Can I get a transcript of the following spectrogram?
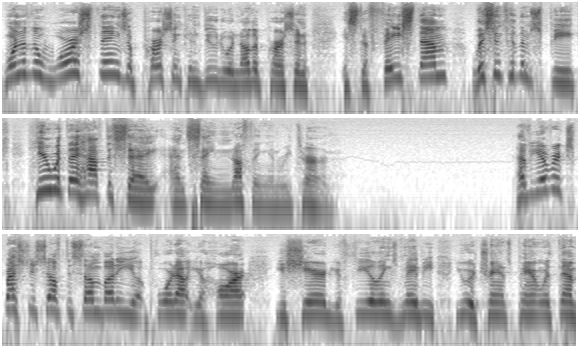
One of the worst things a person can do to another person is to face them, listen to them speak, hear what they have to say, and say nothing in return. Have you ever expressed yourself to somebody? You poured out your heart, you shared your feelings, maybe you were transparent with them,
